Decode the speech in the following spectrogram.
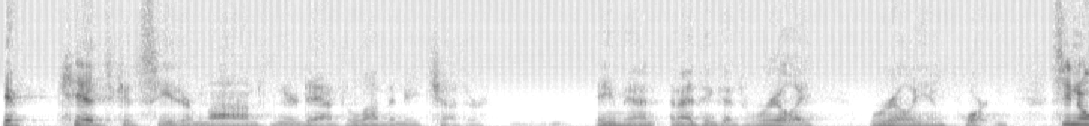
if kids could see their moms and their dads loving each other. Amen. And I think that's really, really important. See, no,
